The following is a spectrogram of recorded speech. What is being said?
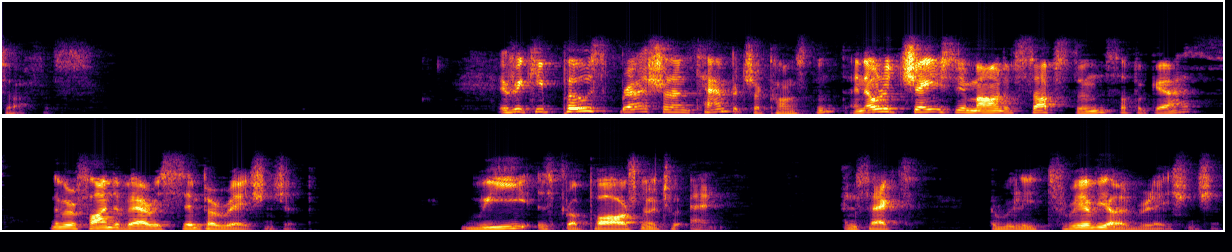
surface. If we keep both pressure and temperature constant and only change the amount of substance of a gas, then we'll find a very simple relationship. V is proportional to N. In fact, a really trivial relationship.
